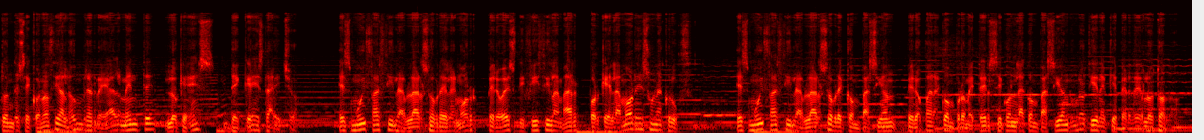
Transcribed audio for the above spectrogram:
donde se conoce al hombre realmente, lo que es, de qué está hecho. Es muy fácil hablar sobre el amor, pero es difícil amar, porque el amor es una cruz. Es muy fácil hablar sobre compasión, pero para comprometerse con la compasión uno tiene que perderlo todo.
